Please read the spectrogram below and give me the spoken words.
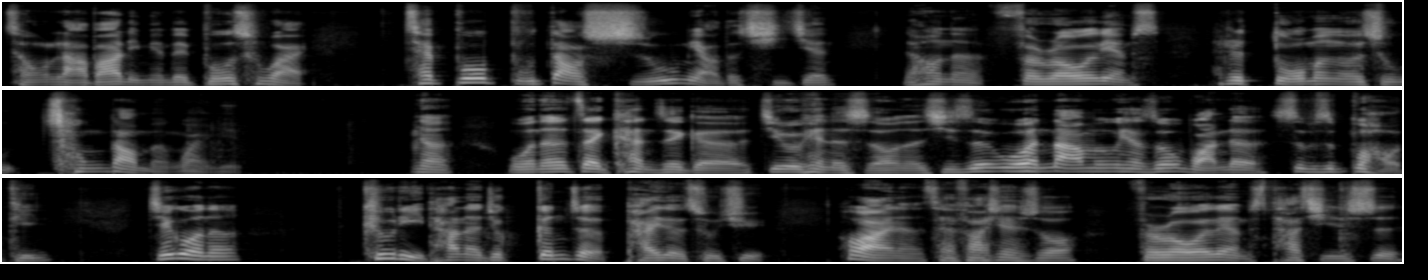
从喇叭里面被播出来，才播不到十五秒的期间，然后呢 f r Williams 他就夺门而出，冲到门外面。那我呢在看这个纪录片的时候呢，其实我很纳闷，我想说完了是不是不好听？结果呢 c u d y 他呢就跟着拍了出去，后来呢才发现说 f r Williams 他其实是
